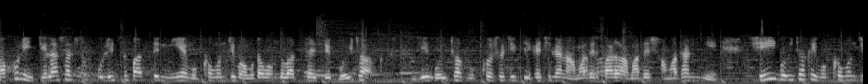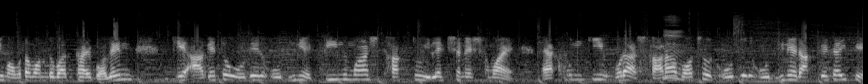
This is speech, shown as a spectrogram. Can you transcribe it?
তখনই জেলা শাসক পুলিশ সুপারদের নিয়ে মুখ্যমন্ত্রী মমতা বন্দ্যোপাধ্যায়ের যে বৈঠক যে বৈঠক মুখ্য সচিব দেখেছিলেন আমাদের পাড়া, আমাদের সমাধান নিয়ে, সেই বৈঠকে মুখ্যমন্ত্রী মমতা বন্দ্যোপাধ্যায় বলেন যে, আগে তো ওদের অধীনে তিন মাস থাকতো ইলেকশনের সময়। এখন কি ওরা সারা বছর ওদের অধীনে রাখতে চাইছে?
